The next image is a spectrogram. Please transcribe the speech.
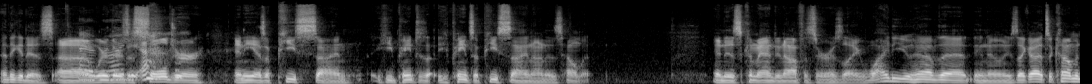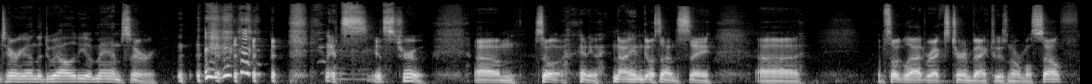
I think it is. Uh, where no there's a soldier and he has a peace sign. He paints he paints a peace sign on his helmet. And his commanding officer is like, "Why do you have that?" You know, he's like, "Oh, it's a commentary on the duality of man, sir." it's it's true. Um, so anyway, Nyan goes on to say, uh, "I'm so glad Rex turned back to his normal self.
